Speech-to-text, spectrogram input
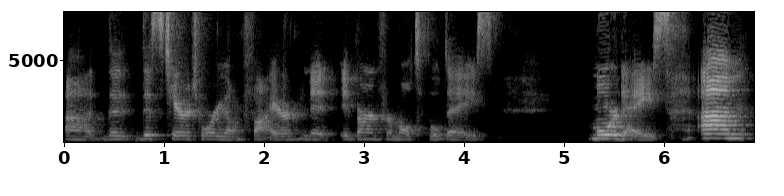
uh, the, this territory on fire, and it, it burned for multiple days, more days. Um,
